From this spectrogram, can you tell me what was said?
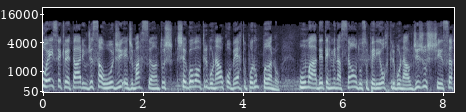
O ex-secretário de Saúde, Edmar Santos, chegou ao tribunal coberto por um pano. Uma determinação do Superior Tribunal de Justiça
